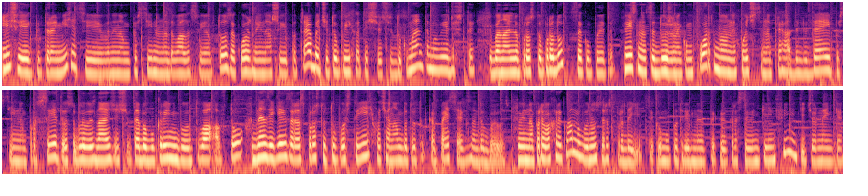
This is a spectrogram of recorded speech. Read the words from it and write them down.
більше як півтора місяці вони нам постійно надавали своє авто за кожної нашої потреби, чи то поїхати щось з документами вирішити, чи банально просто продукт закупити. Звісно, це дуже некомфортно, не хочеться напрягати людей, постійно просити, особливо знаючи, що в тебе в Україні було два авто, одне з яких зараз просто тупо стоїть, хоча нам би тут капець як знадобилось. І на правах реклами воно зараз продається. Кому потрібне таке красивеньке Infiniti, чорненьке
